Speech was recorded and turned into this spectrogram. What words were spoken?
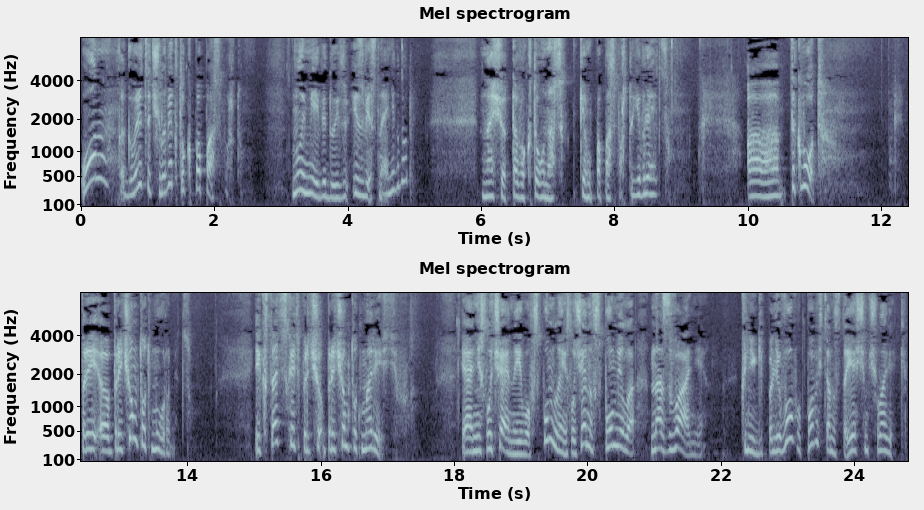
он, как говорится, человек только по паспорту. Ну, имея в виду из, известный анекдот насчет того, кто у нас кем по паспорту является. А, так вот, при, э, при чем тут Муромец? И, кстати сказать, при чем, при чем тут Моресьев? Я не случайно его вспомнила, я не случайно вспомнила название книги Полевого «Повесть о настоящем человеке».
